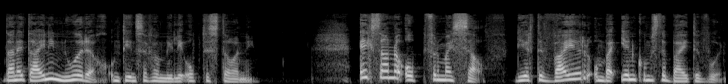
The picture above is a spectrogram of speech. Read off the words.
Dan het hy nie nodig om teen sy familie op te staan nie. Ek staan nou op vir myself deur te weier om by einkomste by te woon.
